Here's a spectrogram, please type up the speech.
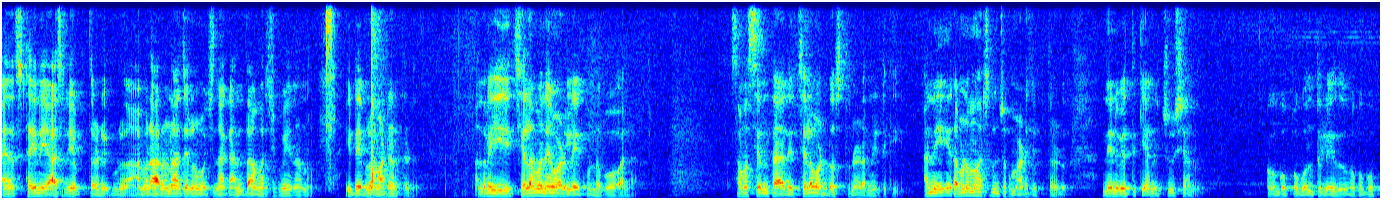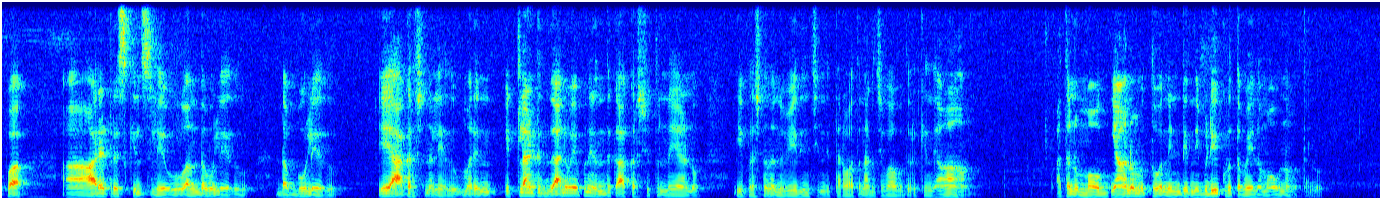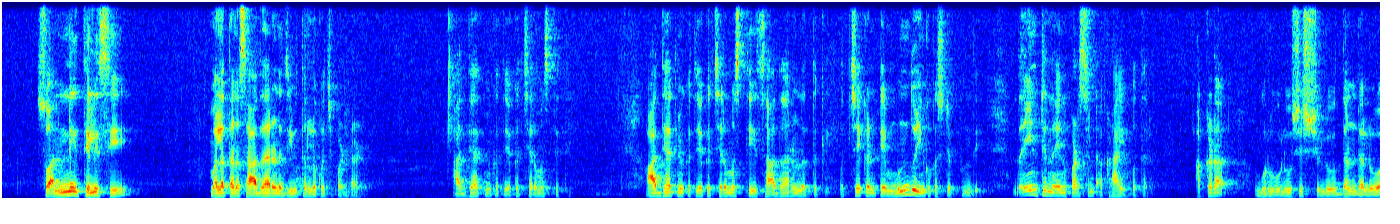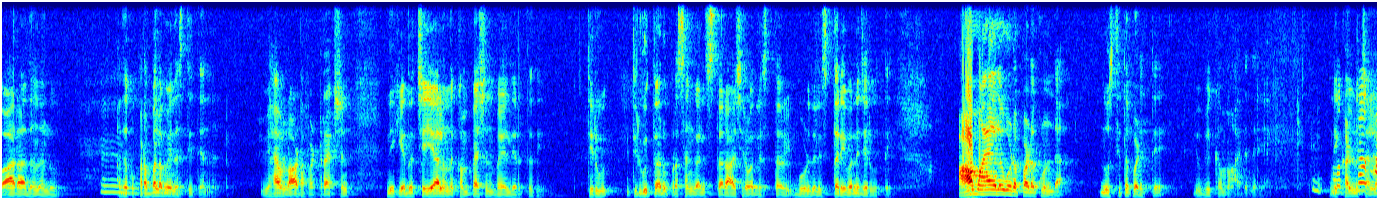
ఆయన స్టైల్ యాసలు చెప్తాడు. ఇప్పుడు ఆమె అరుణాచలం వచ్చి నాకు అంతా మర్చిపోయినాను. ఈ టైప్లో మాట్లాడతాడు. అందులో ఈ చలం అనేవాడు లేకుండా పోవాలి? సమస్య అంతా అదే చలం అడ్డొస్తున్నాడు అన్నిటికీ అని రమణ మహర్షి గురించి ఒక మాట చెప్తాడు. నేను వెతికాను చూశాను. ఒక గొప్ప గొంతు లేదు ఒక గొప్ప ఆరేటరీ స్కిల్స్ లేవు అందము లేదు డబ్బు లేదు. ఏ ఆకర్షణ లేదు. మరి ఇట్లాంటిది దానివైపు నేను ఎందుకు ఆకర్షితున్నాయాను? ఈ ప్రశ్న నన్ను వేధించింది. తర్వాత నాకు జవాబు దొరికింది. ఆ, అతను మౌ జ్ఞానముతో నిండి నిబిడీకృతమైన మౌనం అతను. సో అన్నీ తెలిసి మళ్ళీ తన సాధారణ జీవితంలోకి వచ్చి పడ్డాడు. ఆధ్యాత్మికత యొక్క చరమస్థితి. ఆధ్యాత్మికత యొక్క చరమస్థితి సాధారణతకి వచ్చే కంటే ముందు ఇంకొక స్టెప్ ఉంది. నైంటీ నైన్ పర్సెంట్ అక్కడ ఆగిపోతారు. అక్కడ గురువులు శిష్యులు దండలు ఆరాధనలు. అదొక ప్రబలమైన స్థితి అన్నట్టు. You have lot of attraction నీకు ఏదో చేయాలన్న కంపాషన్ బయలుదేరుతుంది. తిరుగు తిరుగుతారు ప్రసంగాలు ఇస్తారు ఆశీర్వాదాలు ఇస్తారు బూడిదలు ఇస్తారు ఇవన్నీ జరుగుతాయి. ఆ మాయలో కూడా పడకుండా నువ్వు స్థితపడితే యు బికమ్ ఆర్డినరీ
